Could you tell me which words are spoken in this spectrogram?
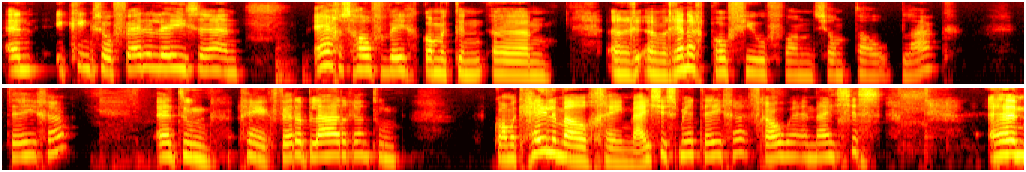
En ik ging zo verder lezen en ergens halverwege kwam ik een, ehm, een, een rennerprofiel van Chantal Blaak tegen. En toen ging ik verder bladeren en toen kwam ik helemaal geen meisjes meer tegen, vrouwen en meisjes. En,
